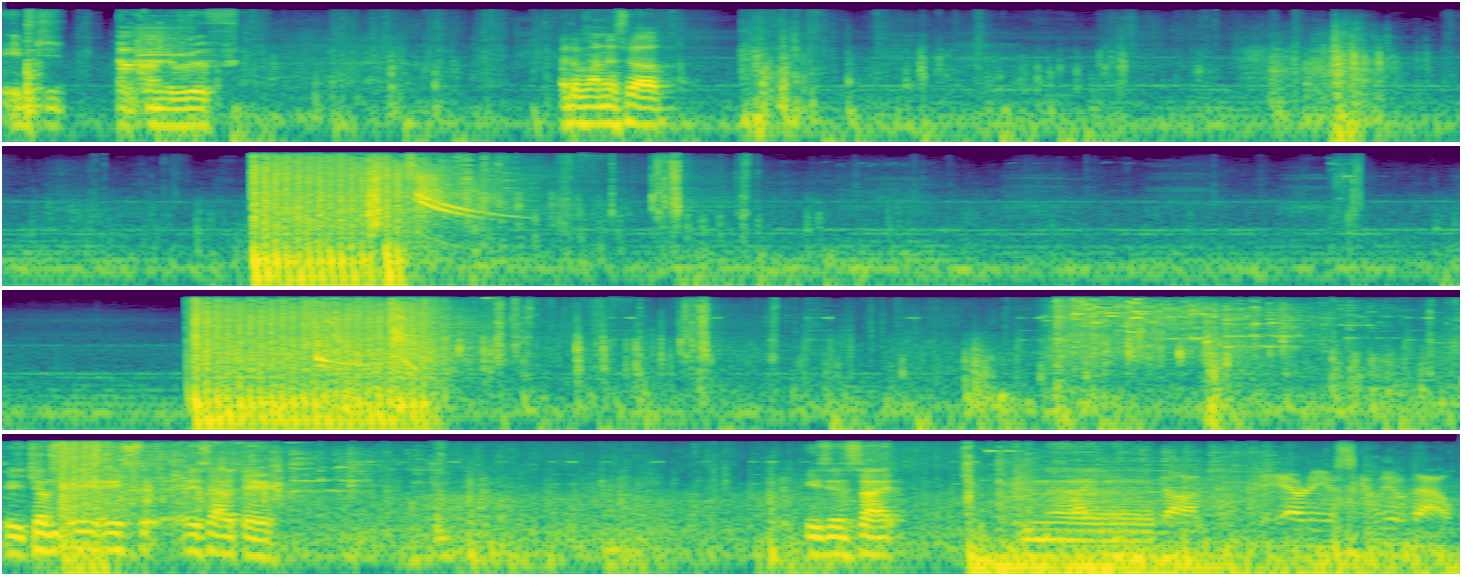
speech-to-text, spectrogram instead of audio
He jumped on the roof. Other one as well. He jumped. He's, he's out there. He's inside. In, uh, The area is cleared out.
